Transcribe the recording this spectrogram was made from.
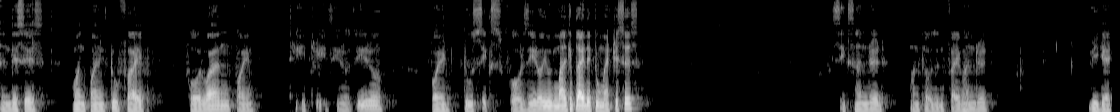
and this is 1.2541, 0.3300, 0.2640. You multiply the two matrices 600, 1500, we get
